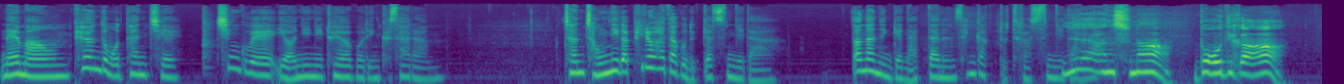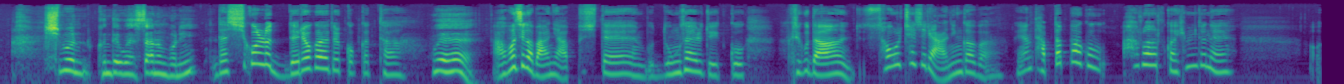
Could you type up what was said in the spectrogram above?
내 마음 표현도 못한 채 친구의 연인이 되어버린 그 사람. 전 정리가 필요하다고 느꼈습니다. 떠나는 게 낫다는 생각도 들었습니다. 예, 안순아. 너 어디가? 침은 근데 왜 싸는 거니? 나 시골로 내려가야 될 것 같아. 왜? 아버지가 많이 아프시대. 뭐 농사일도 있고. 그리고 난 서울 체질이 아닌가 봐. 그냥 답답하고 하루하루가 힘드네. 어,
